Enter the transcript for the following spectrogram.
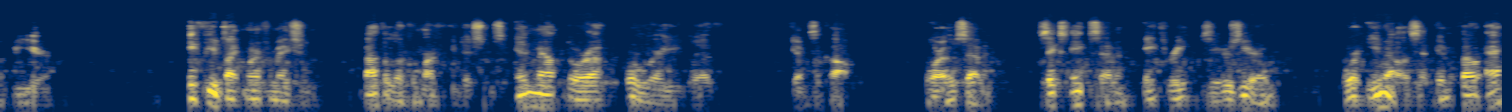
over year. If you'd like more information about the local market conditions in Mount Dora or where you live, give us a call 407 687 8300 or email us at info at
